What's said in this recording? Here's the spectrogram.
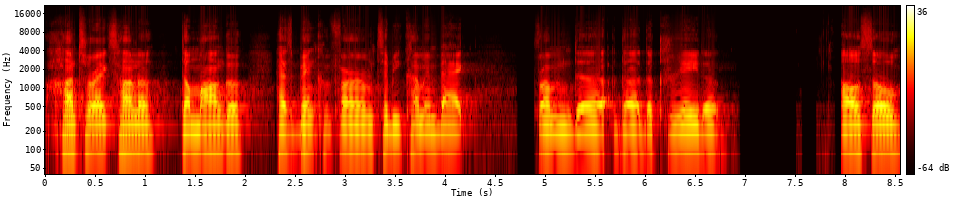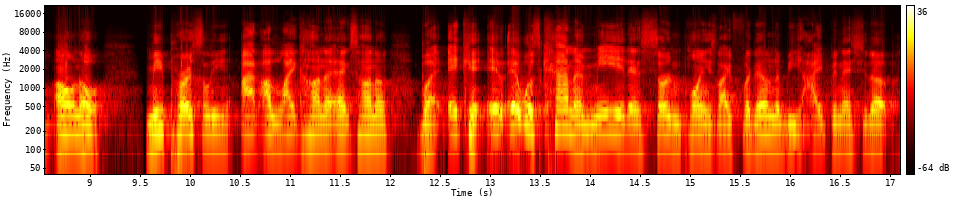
Hunter x Hunter, the manga, has been confirmed to be coming back from the the the creator. Also, I don't know. Me personally, I, I like Hunter X Hunter, but it can it, it was kind of mid at certain points. Like for them to be hyping that shit up,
